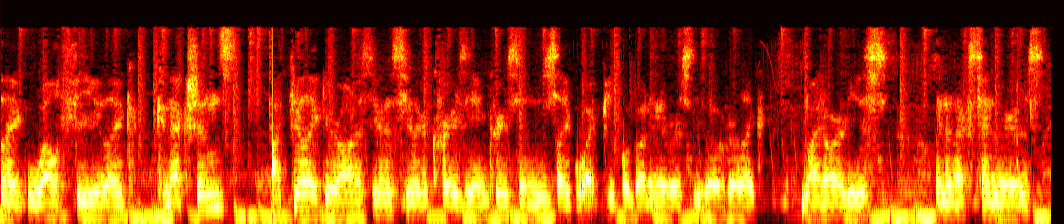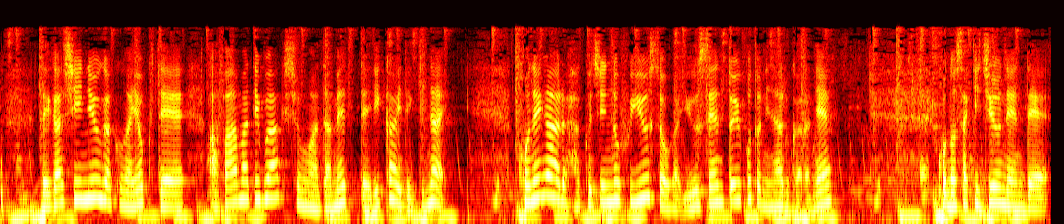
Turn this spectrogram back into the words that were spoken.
like wealthy like connections i feel like you're honestly going to see like a crazy increase in just like white people going to universities over like minorities in the next 10 years レガシー入学が良くてアファーマティブアクションはダメって理解できないコネがある白人の富裕層が優先ということになるからねこの先10年で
